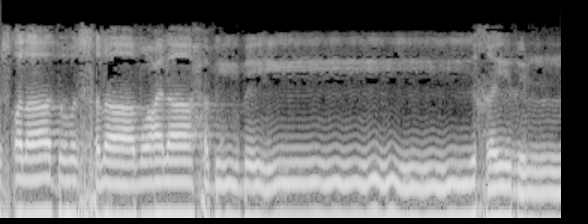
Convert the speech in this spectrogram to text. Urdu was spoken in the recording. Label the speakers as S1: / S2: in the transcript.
S1: والصلاة والسلام على حبيبه خير الأنام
